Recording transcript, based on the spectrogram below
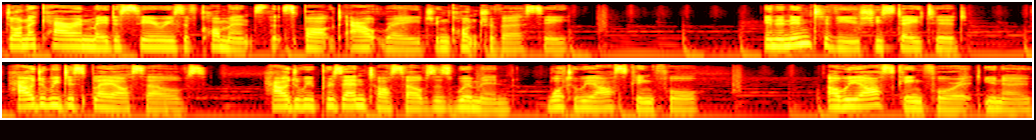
Donna Karan made a series of comments that sparked outrage and controversy. In an interview, she stated, how do we display ourselves? How do we present ourselves as women? What are we asking for? Are we asking for it, you know,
